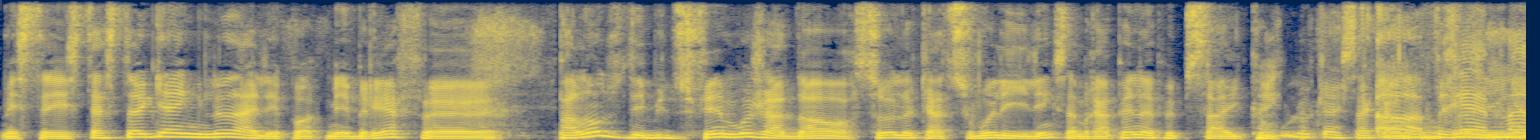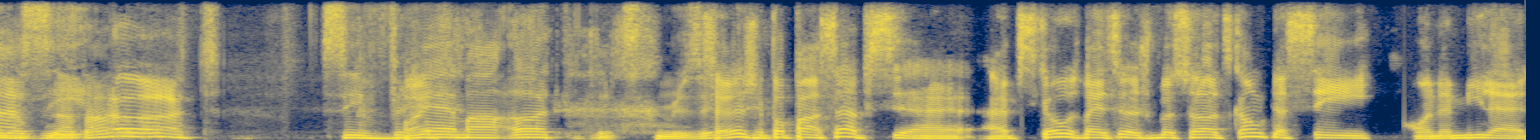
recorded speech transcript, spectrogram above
Mais c'était c'était cette gang-là à l'époque. Mais bref, euh, parlons du début du film. Moi, j'adore ça. Là, quand tu vois les lignes, ça me rappelle un peu Psycho, là, quand ça commence. Ah, vraiment, à c'est hot. C'est vraiment hot. La petite musique. C'est vrai, j'ai pas pensé à, Psy- à- à Psychose. Ben, je me suis rendu compte que c'est. On a mis la,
